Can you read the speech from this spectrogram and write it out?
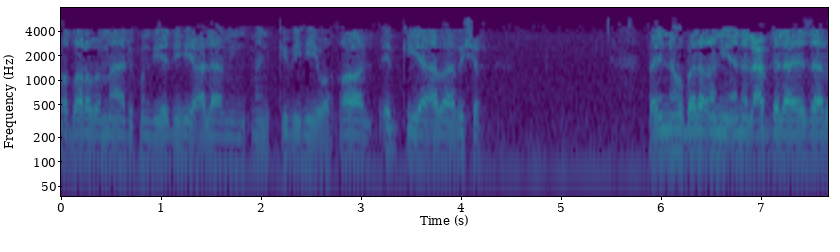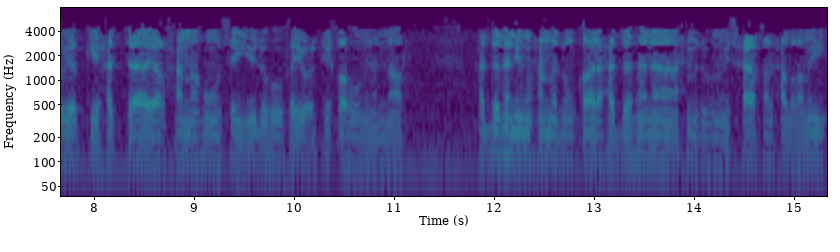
فضرب مالك بيده على منكبه وقال ابكي يا أبا بشر فإنه بلغني أن العبد لا يزال يبكي حتى يرحمه سيده فيعتقه من النار. حدثني محمد قال حدثنا أحمد بن إسحاق الحضرمي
